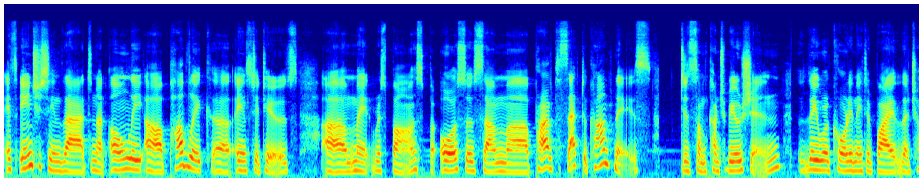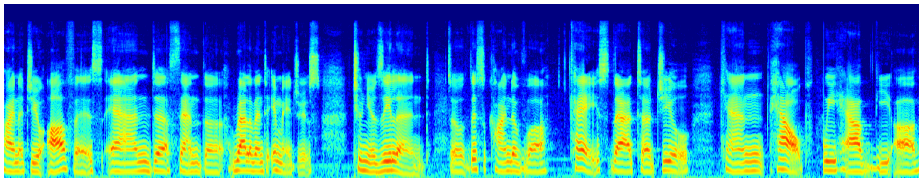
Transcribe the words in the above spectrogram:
It's interesting that not only uh, public uh, institutes uh, made response, but also some uh, private sector companies did some contribution. They were coordinated by the China Geo office and uh, sent the relevant images to New Zealand. So this kind of case that Geo can help. We have the uh,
